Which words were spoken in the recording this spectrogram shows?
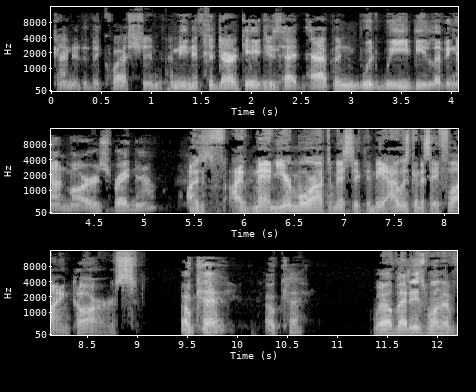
kind of to the question. I mean, if the Dark Ages hadn't happened, would we be living on Mars right now? I was, I man, you're more optimistic than me. I was going to say flying cars. Okay. Okay. Well, that is one of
